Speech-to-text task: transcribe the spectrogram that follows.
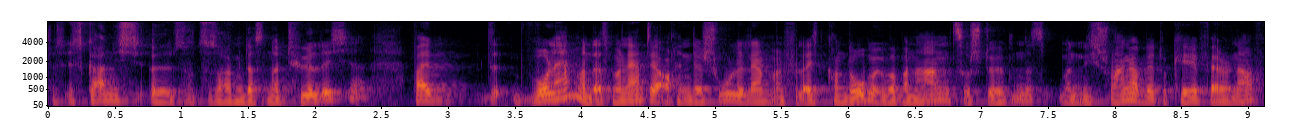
das ist gar nicht äh, sozusagen das Natürliche. Weil, wo lernt man das? Man lernt ja auch in der Schule, lernt man vielleicht Kondome über Bananen zu stülpen, dass man nicht schwanger wird, okay, fair enough.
